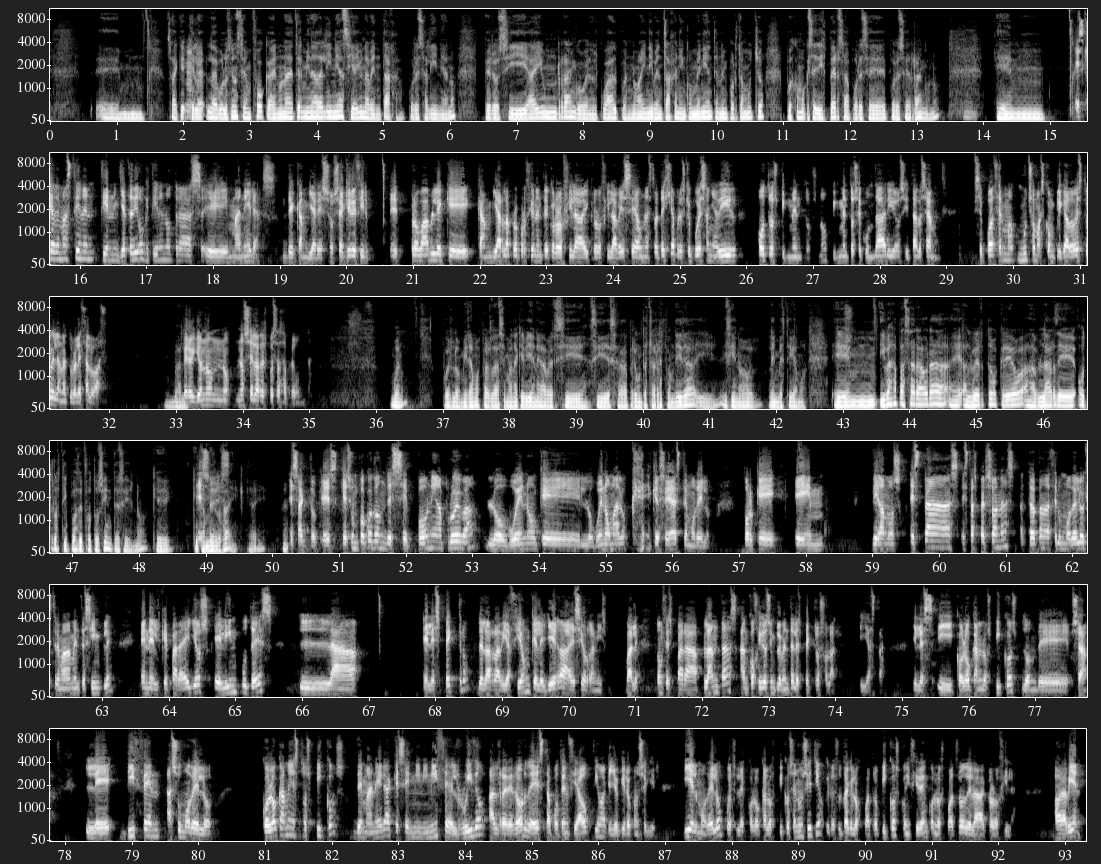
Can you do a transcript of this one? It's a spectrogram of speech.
Eh, o sea, que, la, evolución se enfoca en una determinada línea si hay una ventaja por esa línea, ¿no? Pero si hay un rango en el cual pues no hay ni ventaja ni inconveniente, no importa mucho, pues como que se dispersa por ese, por ese rango, ¿no? Mm. Em, es que además tienen, tienen, ya te digo que tienen otras eh, maneras de cambiar eso. O sea, quiero decir, es probable que cambiar la proporción entre clorofila A y clorofila B sea una estrategia, pero es que puedes añadir otros pigmentos, ¿no? Pigmentos secundarios y tal. O sea, se puede hacer mucho más complicado esto y la naturaleza lo hace. Pero yo no, no, no sé la respuesta a esa pregunta. Bueno, pues lo miramos para la semana que viene a ver si, si esa pregunta está respondida y, y si no, la investigamos. Eh, ibas a pasar ahora, eh, Alberto, creo, a hablar de otros tipos de fotosíntesis, ¿no? Que, que también los hay. Que hay. Eh. Exacto, que es, que es un poco donde se pone a prueba lo bueno que, lo bueno o malo que, que sea este modelo. Porque, eh, digamos, estas, estas personas tratan de hacer un modelo extremadamente simple en el que para ellos el input es la, el espectro de la radiación que le llega a ese organismo, ¿vale? Entonces, para plantas han cogido simplemente el espectro solar y ya está. Y, les, y colocan los picos donde, o sea, le dicen a su modelo, colócame estos picos de manera que se minimice el ruido alrededor de esta potencia óptima que yo quiero conseguir. Y el modelo, pues, le coloca los picos en un sitio y resulta que los cuatro picos coinciden con los cuatro de la clorofila. Ahora bien,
